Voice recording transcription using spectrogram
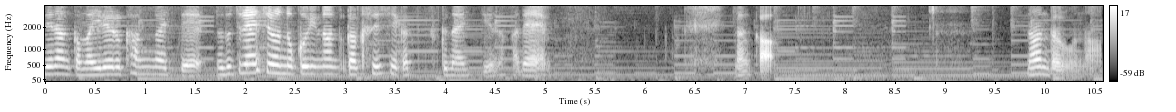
でなんかまあいろいろ考えてどちらにしろ残りの学生生活少ないっていう中でなんかなんだろうな。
